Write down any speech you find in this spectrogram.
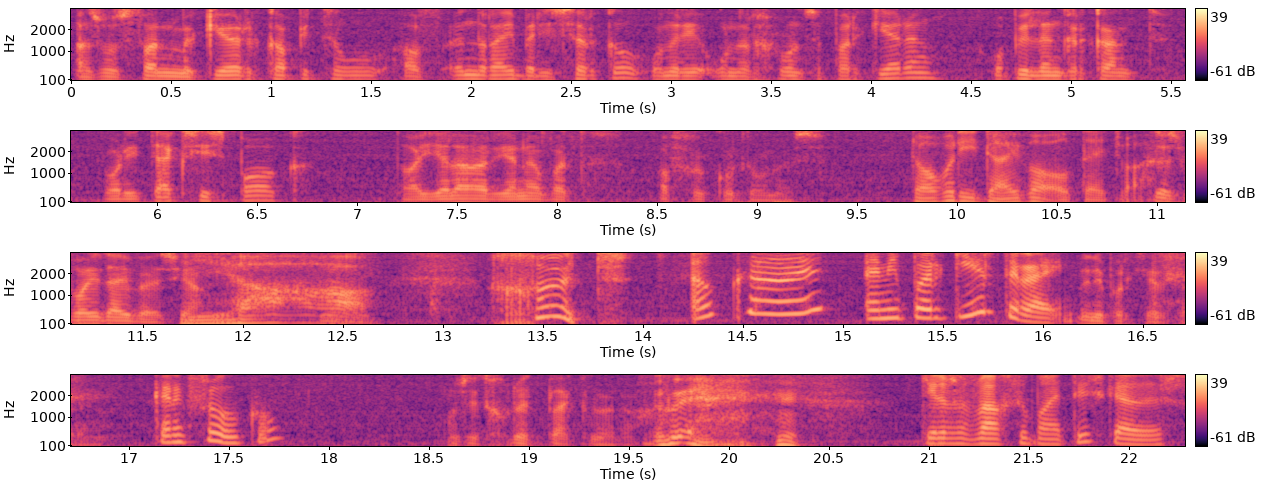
As ons van Mercure Capital af inry by die sirkel onder die ondergrondse parkering op die linkerkant waar die taksies park, daai hele arena wat afgekort is. Daar waar die duiwe altyd was. Dis waar die duiwe is, ja. Ja. Goed. OK, in die parkeerterrein. In die parkeerterrein. Kan ek vra hoekom? Ons het groot plek nodig. Julle verwag so baie toeskouers.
